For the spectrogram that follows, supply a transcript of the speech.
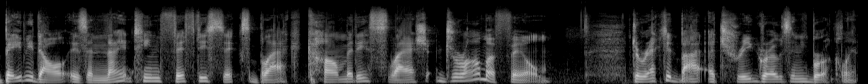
Baby Doll is a 1956 black comedy slash drama film directed by A Tree Grows in Brooklyn.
